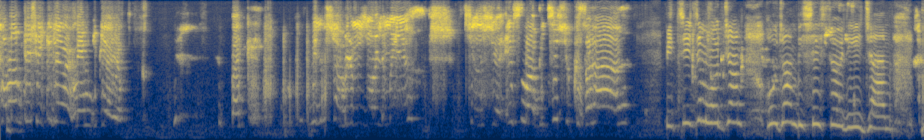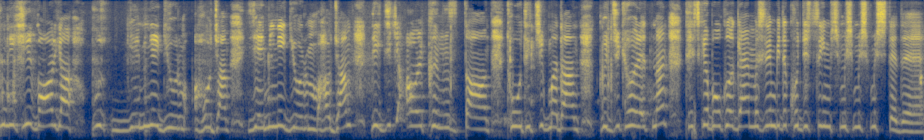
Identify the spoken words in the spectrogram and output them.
Tamam teşekkürler öğretmenim gidiyorum. Bak benim sabrımı zorlamaya çalışıyor. Esma bitir şu kızı ha. Bitirdim hocam. Hocam bir şey söyleyeceğim. Bu nehir var ya bu yemin ediyorum hocam yemin ediyorum hocam dedi ki arkanızdan tuvalete çıkmadan gıcık öğretmen keşke bu okula gelmesin bir de kocasıymışmışmışmış dedi.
